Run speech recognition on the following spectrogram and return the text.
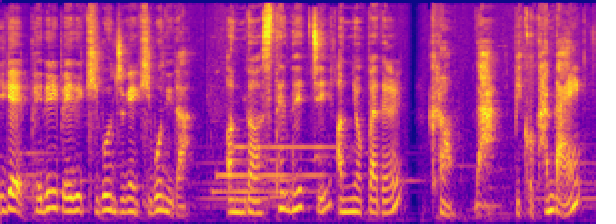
이게 베리베리 기본 중에 기본이다. 언더스탠드 했지 언니 오빠들? 그럼 나 믿고 간다잉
